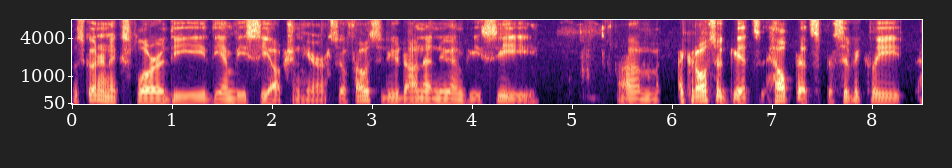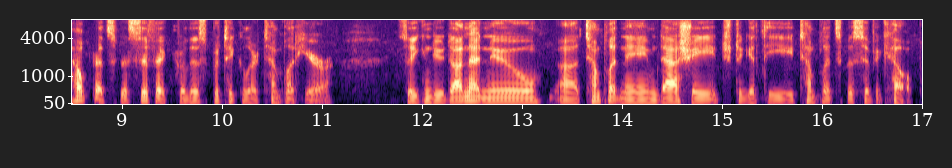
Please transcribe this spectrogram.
Let's go ahead and explore the, the MVC option here. So if I was to do .NET New MVC, um, I could also get help that's specifically help that's specific for this particular template here. So you can do .NET New uh, template name dash H to get the template specific help.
